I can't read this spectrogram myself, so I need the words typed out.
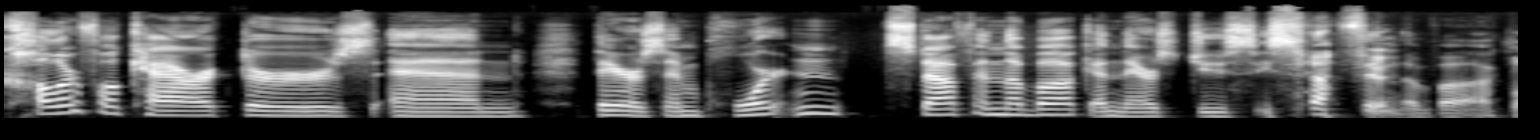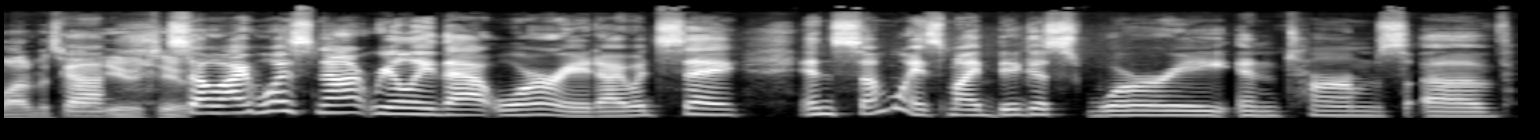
colorful characters and there's important stuff in the book and there's juicy stuff in the book. A lot of it's about Uh, you too. So I was not really that worried. I would say, in some ways, my biggest worry in terms of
